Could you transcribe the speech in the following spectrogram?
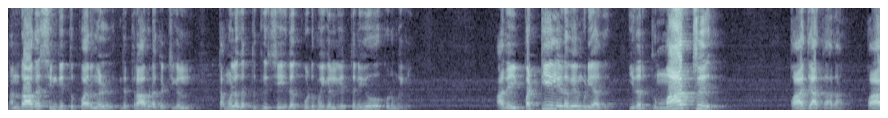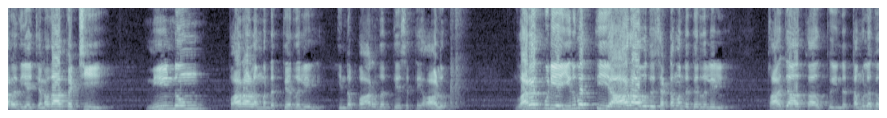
நன்றாக சிந்தித்து பாருங்கள் இந்த திராவிட கட்சிகள் தமிழகத்துக்கு செய்த கொடுமைகள் எத்தனையோ கொடுமைகள். அதை பட்டியலிடவே முடியாது. இதற்கு மாற்று பாஜக தான். பாரதிய ஜனதா கட்சி மீண்டும் பாராளுமன்ற தேர்தலில் இந்த பாரத தேசத்தை ஆளும். வரக்கூடிய இருபத்தி ஆறாவது சட்டமன்ற தேர்தலில் பாஜகவுக்கு இந்த தமிழக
